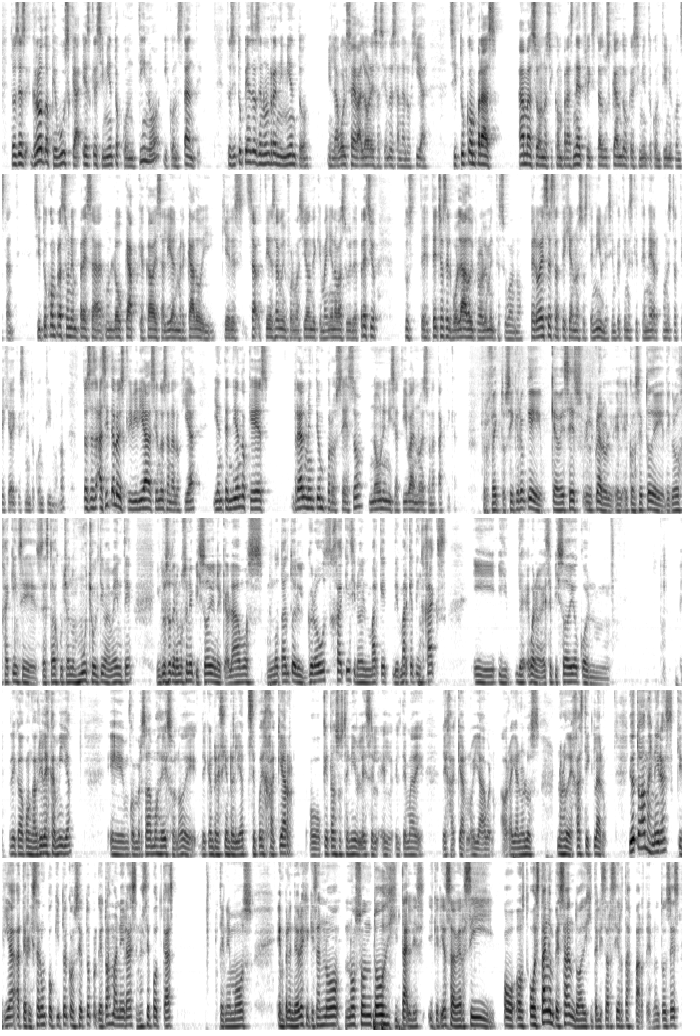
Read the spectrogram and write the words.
Entonces, Growth lo que busca es crecimiento continuo y constante. Entonces, si tú piensas en un rendimiento en la bolsa de valores, haciendo esa analogía, si tú compras Amazon o si compras Netflix, estás buscando crecimiento continuo y constante. Si tú compras una empresa, un low cap que acaba de salir al mercado y quieres, tienes algo de información de que mañana va a subir de precio, pues te, echas el volado y probablemente suba o no. Pero esa estrategia no es sostenible. Siempre tienes que tener una estrategia de crecimiento continuo, ¿no? Entonces, así te lo describiría haciendo esa analogía y entendiendo que es realmente un proceso, no una iniciativa, no es una táctica. Perfecto, sí, creo que, que a veces, claro, el, el concepto de, de, growth hacking se, se, ha estado escuchando mucho últimamente. Incluso tenemos un episodio en el que hablábamos no tanto del growth hacking, sino del market, de marketing hacks. Y, y bueno, ese episodio con, con Gabriela Escamilla, eh, conversábamos de eso, ¿no? De, que en, en realidad se puede hackear o qué tan sostenible es el, tema de, hackear, ¿no? Ya, bueno, ahora ya nos, los, nos lo dejaste claro. Yo de todas maneras quería aterrizar un poquito el concepto porque de todas maneras en este podcast tenemos emprendedores que quizás no, no son todos digitales y quería saber si o, están empezando a digitalizar ciertas partes, ¿no? Entonces,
